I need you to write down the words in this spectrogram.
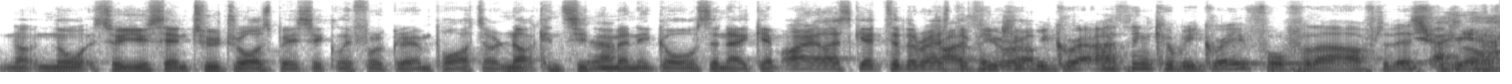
No, no. So you're saying two draws basically for Graham Potter, not conceding yeah. many goals in that game. All right, let's get to the rest I of think Europe. He'll be gra- I think he'll be grateful for that after this yeah, result.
